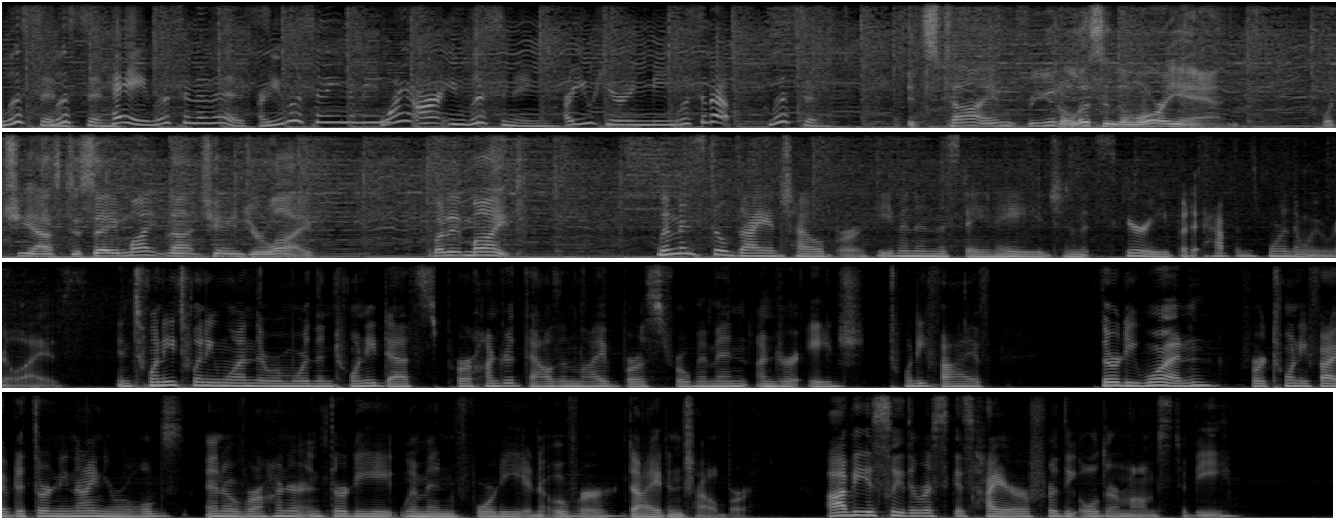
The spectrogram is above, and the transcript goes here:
Listen, listen. Hey, listen to this. Are you listening to me? Why aren't you listening? Are you hearing me? Listen up. Listen. It's time for you to listen to Lauriane. What she has to say might not change your life, but it might. Women still die in childbirth, even in this day and age, and it's scary, but it happens more than we realize. In 2021, there were more than 20 deaths per 100,000 live births for women under age 25, 31 for 25 to 39 year olds, and over 138 women 40 and over died in childbirth. Obviously, the risk is higher for the older moms to be.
